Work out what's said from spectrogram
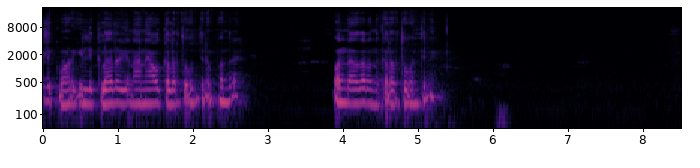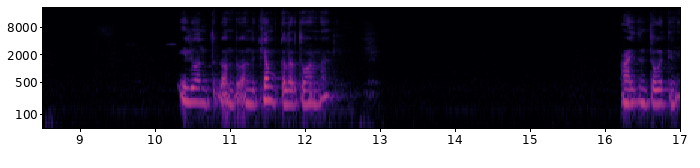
ಕ್ಲಿಕ್ ಮಾಡಿ. ಇಲ್ಲಿ ಕಲರ್ ನಾನು ಯಾವ ಕಲರ್ ತೊಗೊತೀನಪ್ಪ ಅಂದರೆ ಒಂದು ಒಂದು ಕಲರ್ ತೊಗೊತೀನಿ. ಇಲ್ಲಿ ಒಂದು ಒಂದು ಒಂದು ಕೆಂಪು ಕಲರ್ ತೊಗೊಂಡ ಹಾಂ, ಇದನ್ನು ತೊಗೋತೀನಿ.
